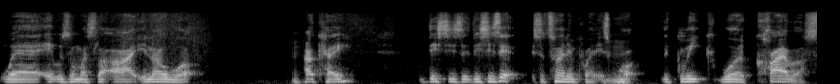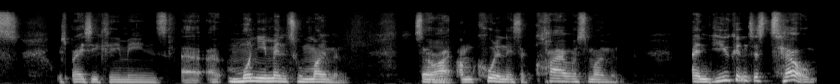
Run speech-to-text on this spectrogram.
where it was almost like, all right, you know what? Mm-hmm. Okay, this is this is it. It's a turning point. It's mm-hmm. what the Greek word kairos, which basically means a, a monumental moment. So mm. I, am calling this a kairos moment. And you can just tell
